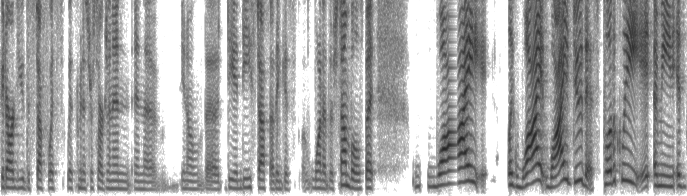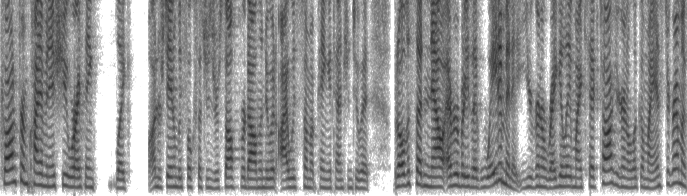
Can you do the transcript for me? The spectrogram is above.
could argue the stuff with with Minister Sajjan and and the you know the D and D stuff. I think is one of their stumbles. But why, like, why why do this politically? It, I mean, it's gone from kind of an issue where I think like understandably folks such as yourself were down into it i was somewhat paying attention to it but all of a sudden now everybody's like wait a minute you're going to regulate my tiktok you're going to look at my instagram like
